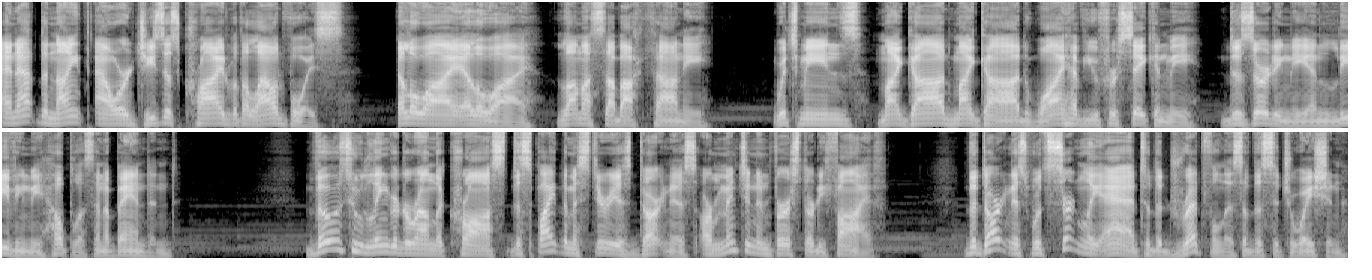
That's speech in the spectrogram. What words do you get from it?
And at the ninth hour Jesus cried with a loud voice, Eloi, Eloi, lama sabachthani, which means, My God, my God, why have you forsaken me, deserting me and leaving me helpless and abandoned? Those who lingered around the cross despite the mysterious darkness are mentioned in verse 35. The darkness would certainly add to the dreadfulness of the situation.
